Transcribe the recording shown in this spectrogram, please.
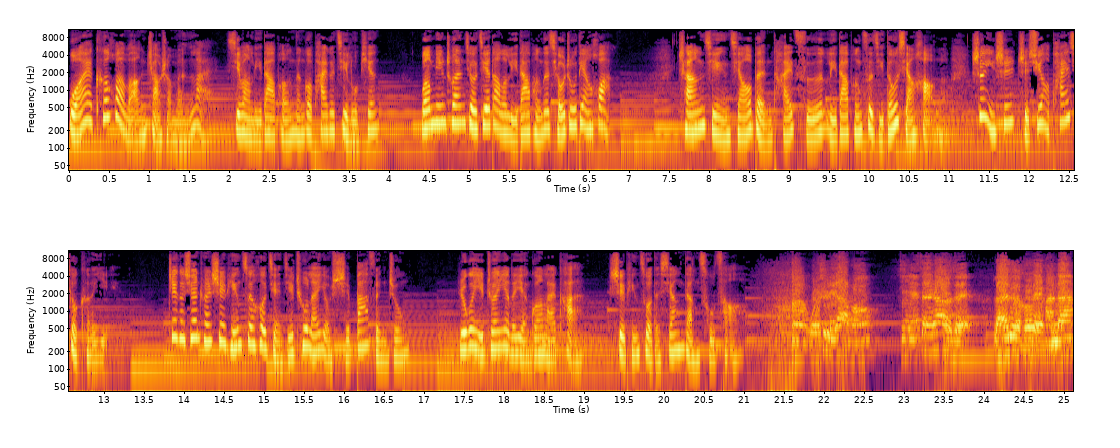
我爱科幻网找上门来，希望李大鹏能够拍个纪录片。王冰川就接到了李大鹏的求助电话，场景、脚本、台词，李大鹏自己都想好了，摄影师只需要拍就可以。这个宣传视频最后剪辑出来有十八分钟，如果以专业的眼光来看，视频做的相当粗糙。嗯，我是李大鹏，今年三十二岁，来自河北邯郸。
